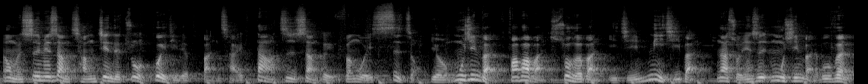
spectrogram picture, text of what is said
那我们市面上常见的做柜体的板材大致上可以分为四种，有木芯板、发泡板、塑合板以及密集板。那首先是木芯板的部分，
